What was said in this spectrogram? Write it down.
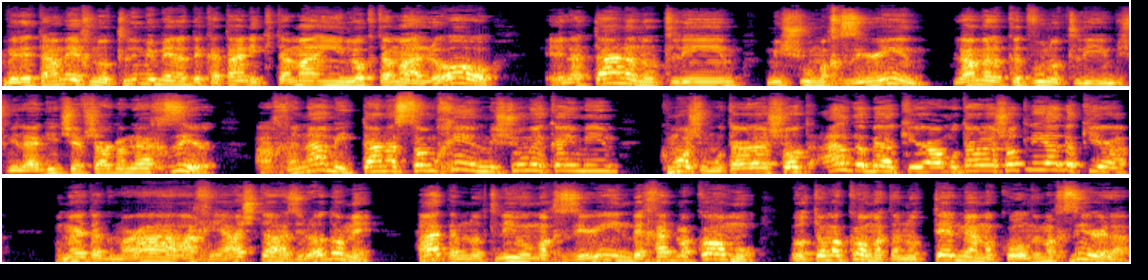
ולטעמך נוטלים ממנה דקתני כתמה אין לא כתמה לא, אלא תנא נוטלים משום מחזירים. למה כתבו נוטלים? בשביל להגיד שאפשר גם להחזיר. הכנה מתנא סומכים משום מקיימים. כמו שמותר להשהות על גבי הקירה, מותר להשהות ליד הקירה. אומרת הגמרא, אחי אשתא, זה לא דומה. האדם נוטלים ומחזירים באחד מקום הוא, באותו מקום אתה נוטל מהמקום ומחזיר אליו.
